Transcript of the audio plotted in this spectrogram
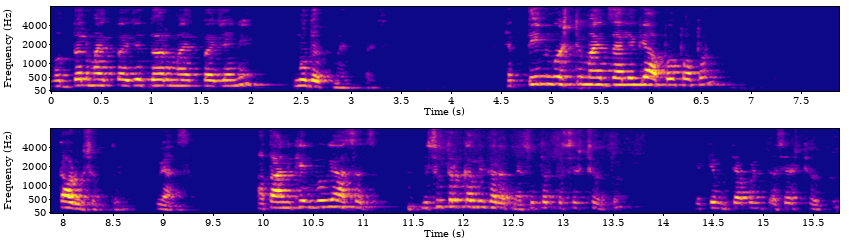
मुद्दल माहीत पाहिजे दर माहीत पाहिजे आणि मुदत माहीत पाहिजे. ह्या तीन गोष्टी माहीत झाल्या की आपोआप आपण काढू शकतो व्याज. आता आणखी एक बघूया असंच. मी सूत्र कमी करत नाही सूत्र तसेच ठेवतो. हे किमत्या पण तशाच ठेवतो.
